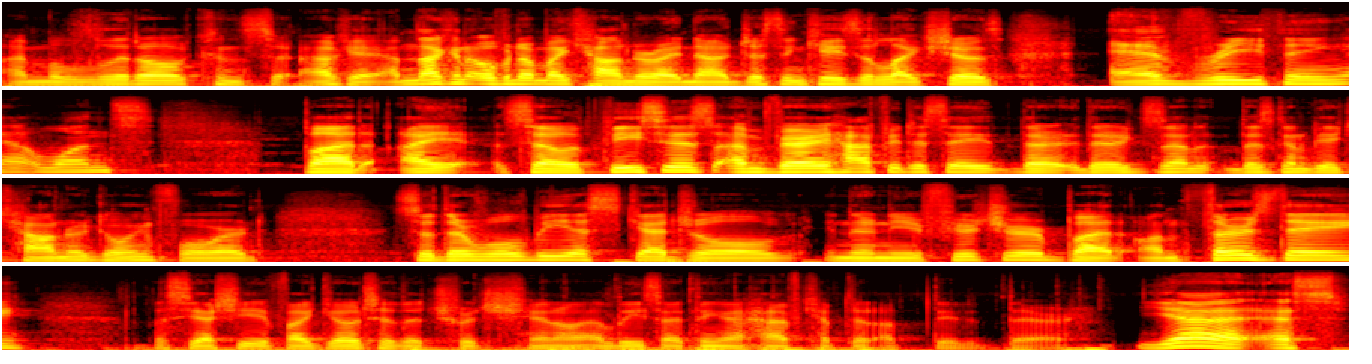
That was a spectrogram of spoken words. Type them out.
I'm a little concerned. Okay, I'm not gonna open up my calendar right now just in case it like shows everything at once. But I so thesis. I'm very happy to say there there's gonna, there's gonna be a calendar going forward. So there will be a schedule in the near future. But on Thursday, Let's see. Actually, if I go to the Twitch channel, at least I think I have kept it updated there. Yeah. S-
